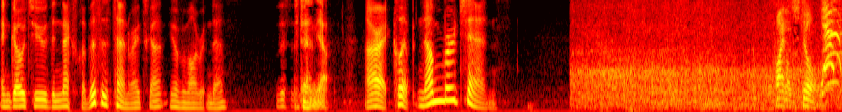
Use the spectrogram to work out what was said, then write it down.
and go to the next clip. This is 10, right, Scott? You have them all written down. This is 10. Yeah. All right, clip number 10. Final stone. Yeah.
